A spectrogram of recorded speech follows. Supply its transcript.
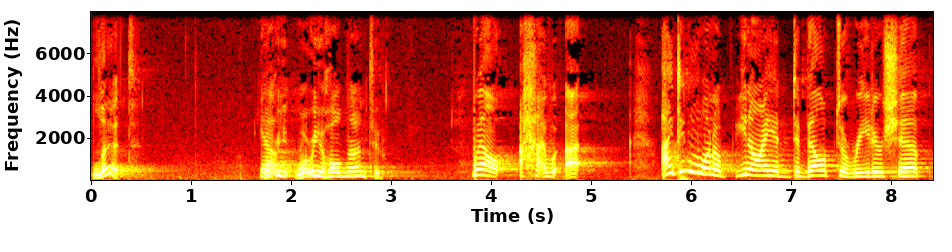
lit. Yeah. What, were you, what were you holding on to? Well, I, I, didn't want to, you know, I had developed a readership,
